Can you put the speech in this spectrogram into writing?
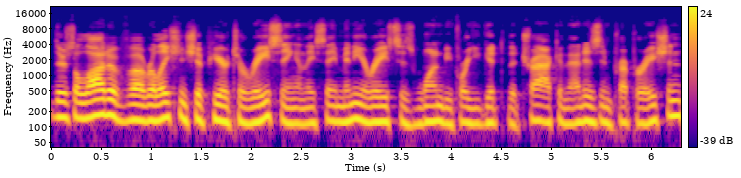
there's a lot of uh, relationship here to racing, and they say many a race is won before you get to the track, and that is in preparation.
